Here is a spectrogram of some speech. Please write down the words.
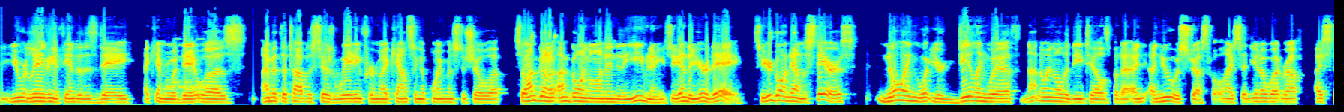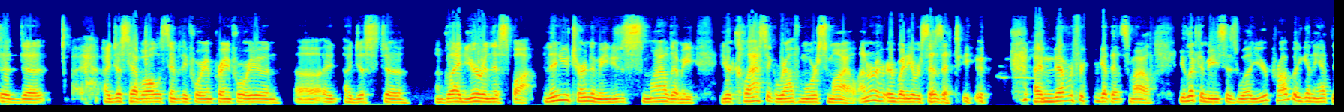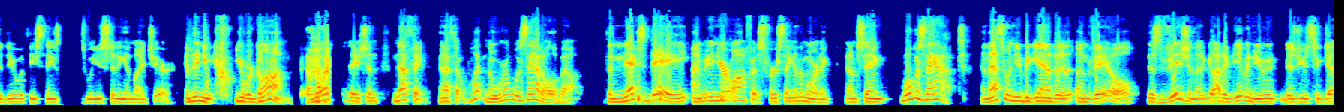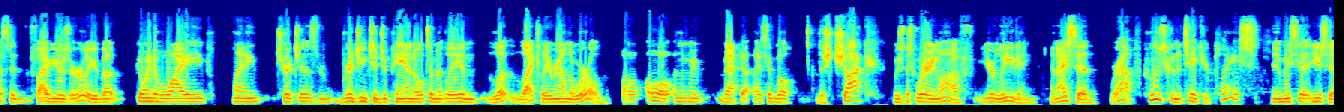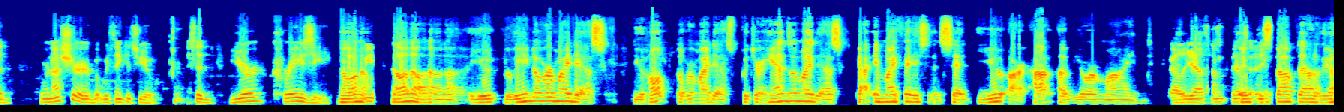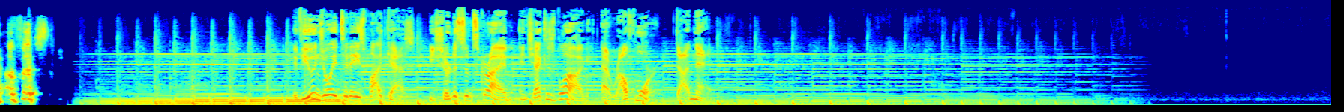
You were leaving at the end of this day. I can't remember what day it was. I'm at the top of the stairs waiting for my counseling appointments to show up. So I'm going to I'm going on into the evening. It's the end of your day. So you're going down the stairs knowing what you're dealing with, not knowing all the details, but I, I knew it was stressful. And I said, you know what, Ralph? I said, uh, I just have all the sympathy for you. I'm praying for you. And uh, I, I just, uh, I'm glad you're in this spot. And then you turned to me and you just smiled at me. Your classic Ralph Moore smile. I don't know if everybody ever says that to you. I never forget that smile. You looked at me and says, Well, you're probably going to have to deal with these things when you're sitting in my chair. And then you you were gone. No uh-huh. explanation, nothing. And I thought, what in the world was that all about? The next day, I'm in your office first thing in the morning, and I'm saying, What was that? And that's when you began to unveil this vision that God had given you, as you suggested five years earlier, about going to Hawaii, planning churches, bridging to Japan ultimately, and lo- likely around the world. Oh, oh, and let me back up. I said, Well, the shock was just wearing off. You're leaving. And I said, Ralph, who's going to take your place? And we said, you said, we're not sure, but we think it's you. I said, you're crazy. No, no, no, no, no, no. You leaned over my desk. You hulked over my desk, put your hands on my desk, got in my face, and said, "You are out of your mind." Well, yes, I'm, and stomped out of the office. If you enjoyed today's podcast, be sure to subscribe and check his blog at ralphmoore.net.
